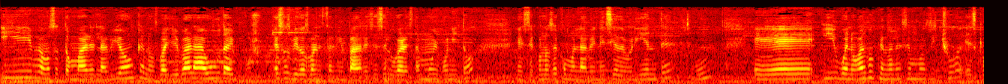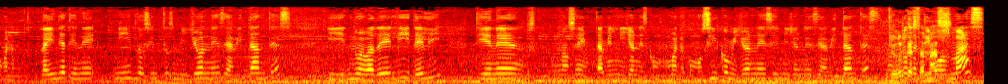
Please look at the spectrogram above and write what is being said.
y vamos a tomar el avión que nos va a llevar a Udaipur. Esos videos van a estar bien padres, ese lugar está muy bonito, eh, se conoce como la Venecia de Oriente, según. Eh, y bueno, algo que no les hemos dicho es que bueno, la India tiene 1200 millones de habitantes y Nueva Delhi y Delhi tienen, pues, no sé, también millones, como, bueno, como 5 millones, 6 millones de habitantes. Yo creo que sentimos más. más.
